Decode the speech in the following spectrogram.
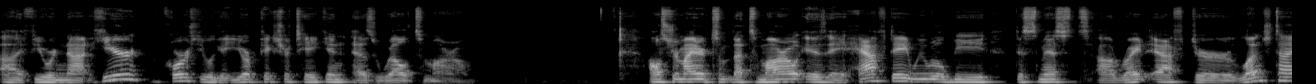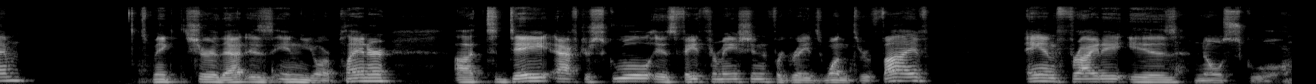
Uh, if you were not here, of course, you will get your picture taken as well tomorrow. Also, reminder that tomorrow is a half day. We will be dismissed uh, right after lunchtime. So make sure that is in your planner. Uh, today, after school, is faith formation for grades one through five, and Friday is no school.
